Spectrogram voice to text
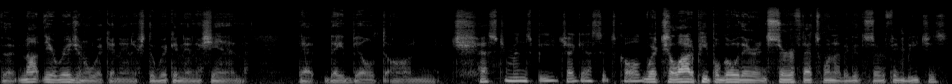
the, not the original Wickaninnish, the Wickaninnish Inn that they built on Chesterman's Beach, I guess it's called, which a lot of people go there and surf. That's one of the good surfing beaches.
